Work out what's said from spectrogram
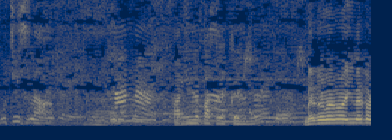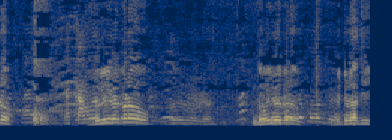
পঁচিশ লাখ। বের করো বের করো ই বের করো। দলিল বের করো। দলিল বের করো। বিটু রাজি।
